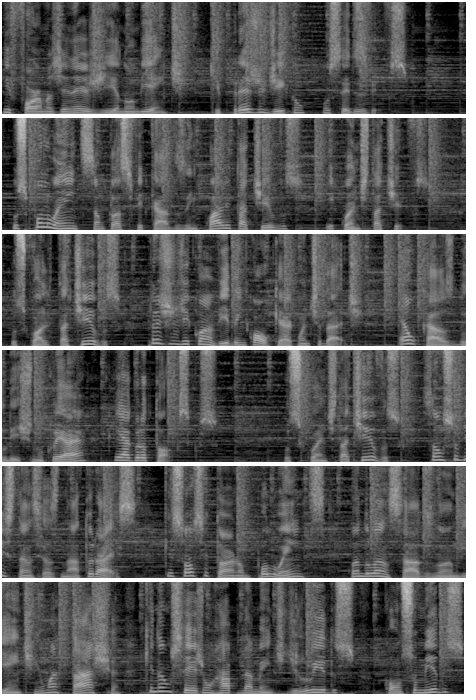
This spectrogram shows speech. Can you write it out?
e formas de energia no ambiente que prejudicam os seres vivos. Os poluentes são classificados em qualitativos e quantitativos. Os qualitativos prejudicam a vida em qualquer quantidade. É o caso do lixo nuclear e agrotóxicos. Os quantitativos são substâncias naturais que só se tornam poluentes quando lançados no ambiente em uma taxa que não sejam rapidamente diluídos, consumidos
